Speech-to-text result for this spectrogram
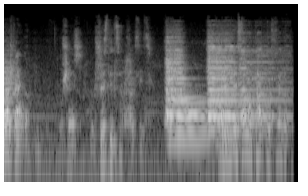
Znaš šta je to? U šest. U šestica. Šestica. Ali ide samo tako sve do kraja.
